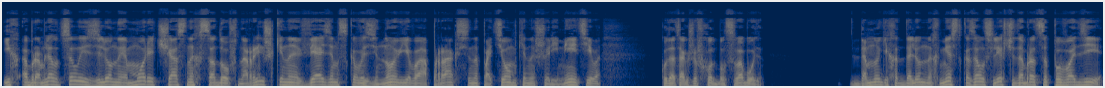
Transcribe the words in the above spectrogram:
Их обрамляло целое зеленое море частных садов Нарышкина, Вяземского, Зиновьева, Апраксина, Потемкина, Шереметьева, куда также вход был свободен. До многих отдаленных мест казалось легче добраться по воде.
